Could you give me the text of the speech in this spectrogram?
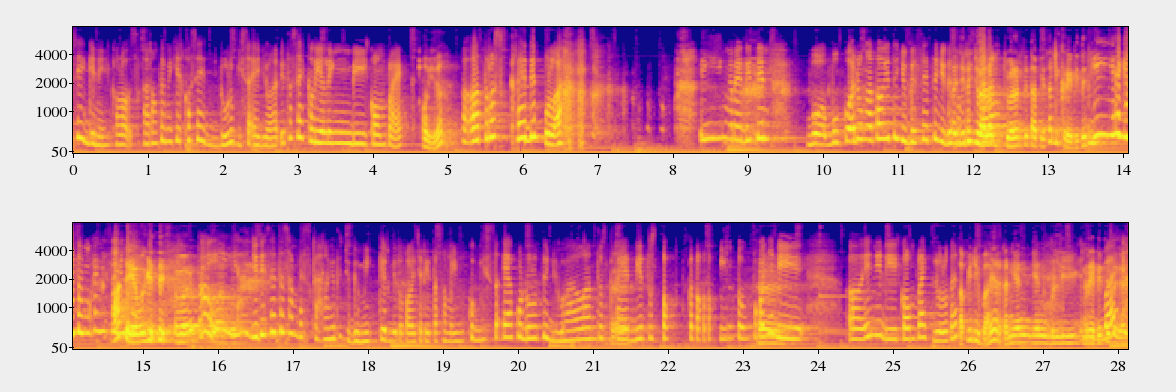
sih gini, kalau sekarang tuh mikir kok saya dulu bisa ya jualan. Itu saya keliling di komplek, Oh iya? eh, terus kredit pula. Ih, ngereditin bawa buku. Aduh, nggak tahu itu juga saya tuh juga Oh, jadi jualan sekarang. jualan pita-pita dikreditin? Iya gitu makanya saya. Ada ya begitu? Baru tahu aku. Iya, jadi saya tuh sampai sekarang itu juga mikir gitu kalau cerita sama ibu, kok bisa ya aku dulu tuh jualan terus kredit terus stok ketok-ketok pintu. Pokoknya Eh. di eh, ini di komplek dulu kan. Tapi dibayar kan yang yang beli kredit itu kan?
